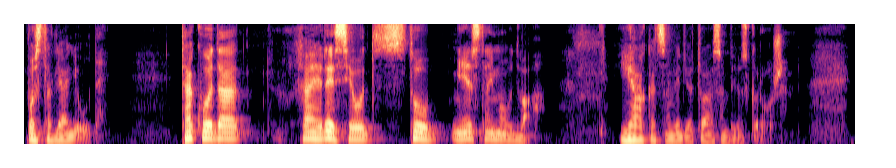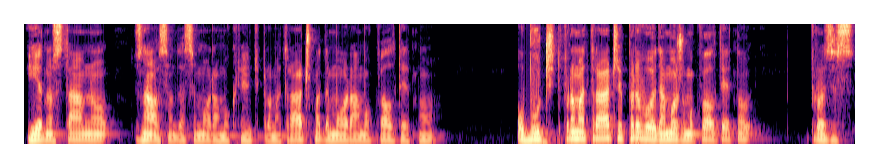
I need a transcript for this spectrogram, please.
postavlja ljude. Tako da HRS je od 100 mjesta imao dva. I ja kad sam vidio to, ja sam bio zgrožen. I jednostavno, znao sam da se moramo okrenuti promatračima, da moramo kvalitetno obučiti promatrače, prvo da možemo kvalitetno proces,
